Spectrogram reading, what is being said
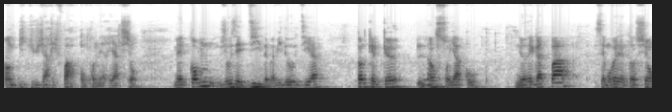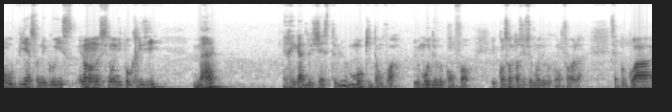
ambigu, j'arrive pas à comprendre les réactions. Mais comme je vous ai dit dans ma vidéo d'hier, quand quelqu'un lance son yako, ne regarde pas ses mauvaises intentions ou bien son égoïsme, non, son hypocrisie, mais regarde le geste, le mot qui t'envoie, le mot de réconfort. Et concentre-toi sur ce mot de réconfort-là. C'est pourquoi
